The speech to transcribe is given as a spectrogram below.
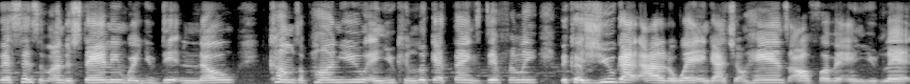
That sense of understanding where you didn't know comes upon you. And you can look at things differently because you got out of the way and got your hands off of it and you let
